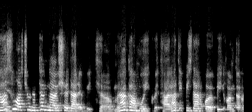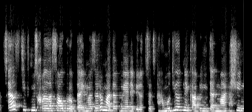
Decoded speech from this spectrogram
გასულ არჩევნებთან შედარებით რა გამოიკვეთა რა ტიპის დარღვევები იყო იმიტომ რომ წელს თითქმის ყველა საუბრობდა იმაზე რომ ადამიანები როდესაც გამოდიოდნენ კაბინეტიდან მაშინ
